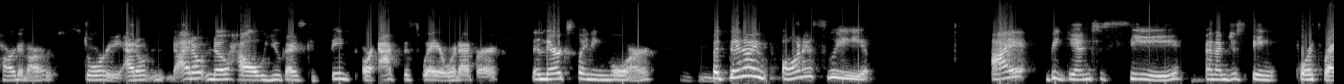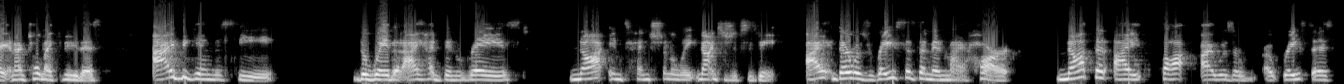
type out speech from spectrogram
part of our story i don't i don't know how you guys could think or act this way or whatever then they're explaining more hmm but then i honestly i began to see and i'm just being forthright and i've told my community this i began to see the way that i had been raised not intentionally not intentionally excuse me i there was racism in my heart. Not that i thought i was a, a racist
